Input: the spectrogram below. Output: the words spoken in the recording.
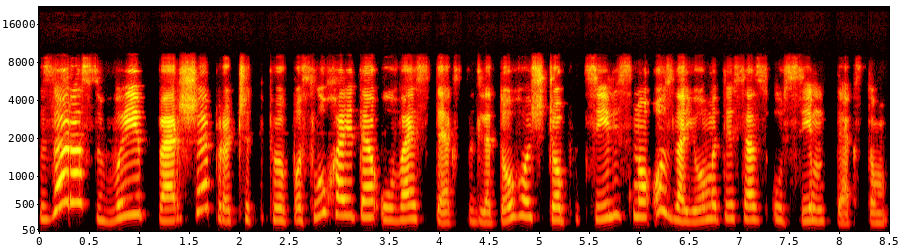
Зараз ви перше послухаєте увесь текст для того, щоб цілісно ознайомитися з усім текстом.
